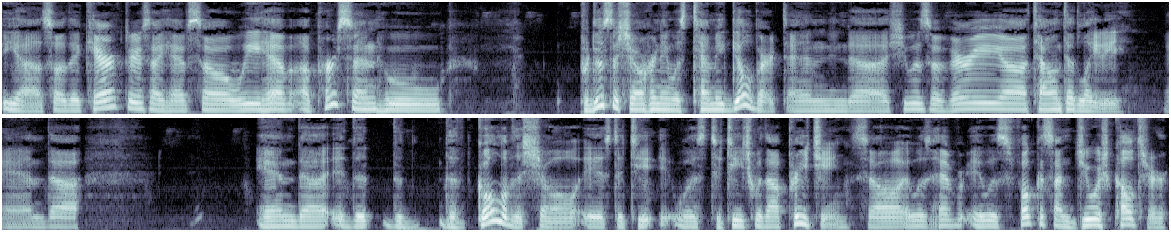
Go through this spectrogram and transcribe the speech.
yeah so the characters i have so we have a person who produced the show. Her name was Tammy gilbert and uh, she was a very uh, talented lady. And uh, and uh, the the the goal of the show is to te- was to teach without preaching. So it was it was focused on jewish culture.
